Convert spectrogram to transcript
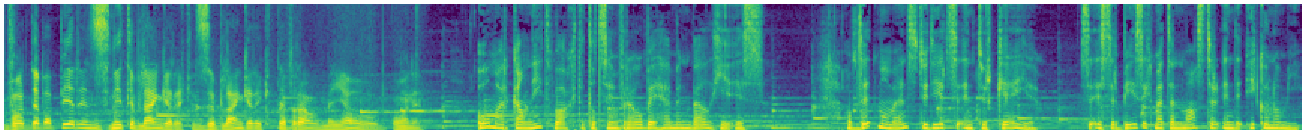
Voor de papieren is het niet belangrijk. Het is belangrijk dat de vrouw met jou wonen. Omar kan niet wachten tot zijn vrouw bij hem in België is. Op dit moment studeert ze in Turkije. Ze is er bezig met een master in de economie.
